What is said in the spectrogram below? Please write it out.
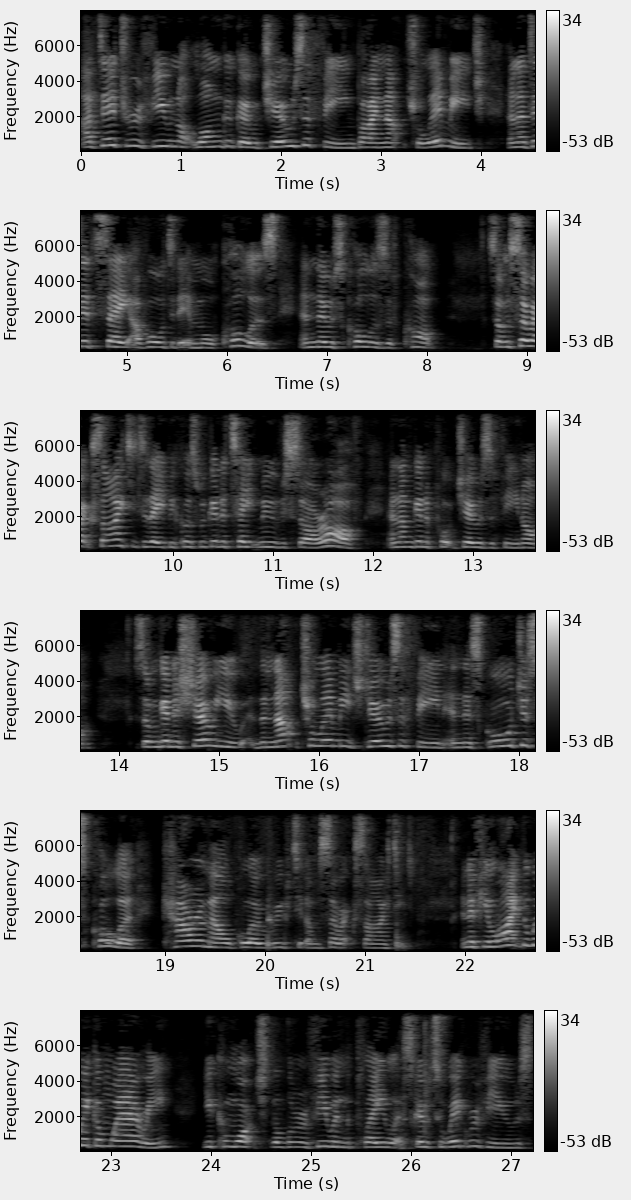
I did review not long ago Josephine by Natural Image and I did say I've ordered it in more colours and those colours have come. So I'm so excited today because we're going to take Movie Star off and I'm going to put Josephine on. So I'm going to show you the Natural Image Josephine in this gorgeous colour, Caramel Glow Rooted. I'm so excited. And if you like the wig I'm wearing, you can watch the review in the playlist. Go to Wig Reviews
